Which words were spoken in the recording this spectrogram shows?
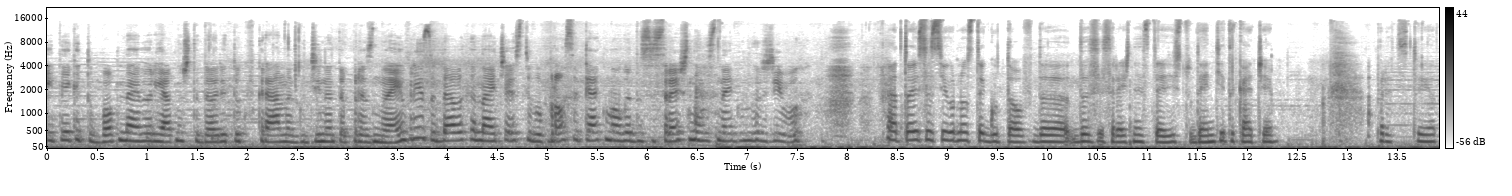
и тъй като Боб най-вероятно ще дойде тук в края на годината през ноември, задаваха най-често въпроса как могат да се срещнат с него на живо. А той със сигурност е готов да, да се срещне с тези студенти, така че предстоят.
